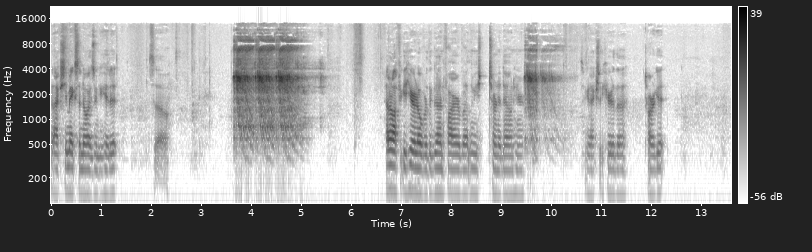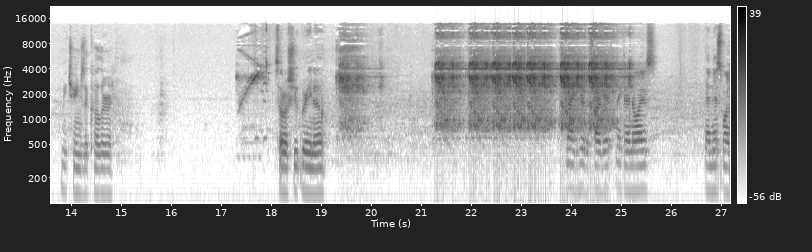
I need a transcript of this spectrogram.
it actually makes a noise when you hit it. So I don't know if you could hear it over the gunfire, but let me turn it down here so you can actually hear the target. Let me change the color. So it'll shoot green now. Now I can hear the target making a noise. Then this one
